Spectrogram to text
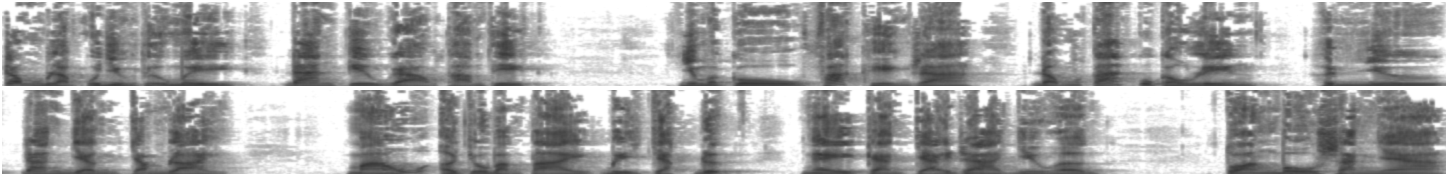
Trong lòng của Dương Tử My đang kêu gào thảm thiết. Nhưng mà cô phát hiện ra động tác của cầu liên hình như đang dần chậm lại máu ở chỗ bàn tay bị chặt đứt, ngày càng chảy ra nhiều hơn. Toàn bộ sàn nhà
